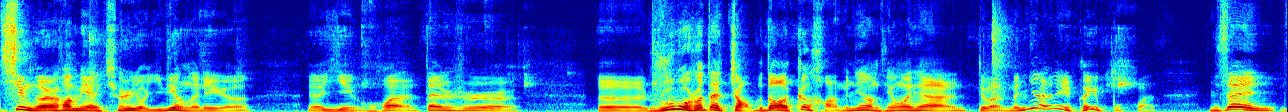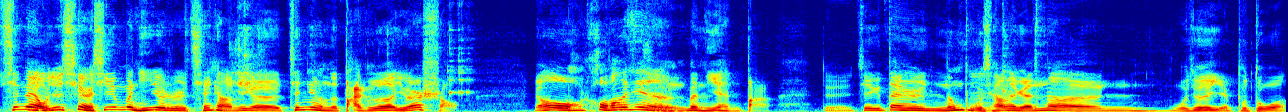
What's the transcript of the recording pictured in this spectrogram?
性格方面确实有一定的这个呃隐患，但是呃，如果说在找不到更好的门将的情况下，对吧？门将那可以不换。你在现在，我觉得切尔西问题就是前场这个真正的大哥有点少，然后后防线问题很大。对这个，但是能补强的人呢，我觉得也不多。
